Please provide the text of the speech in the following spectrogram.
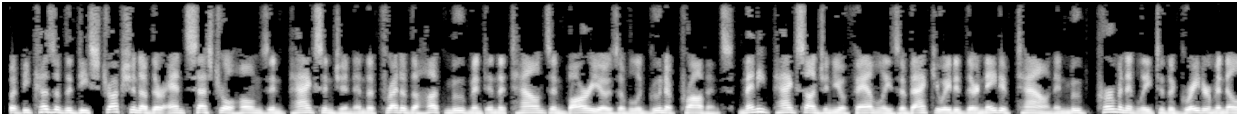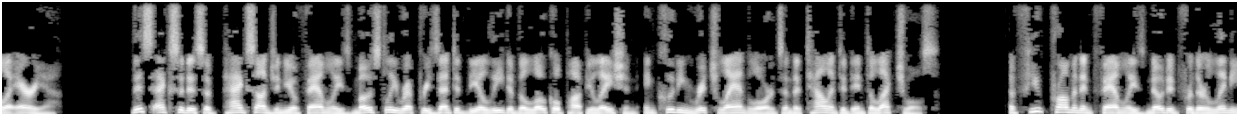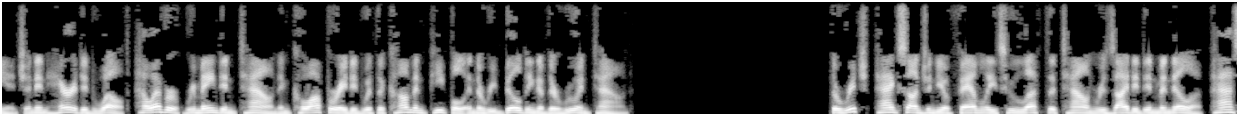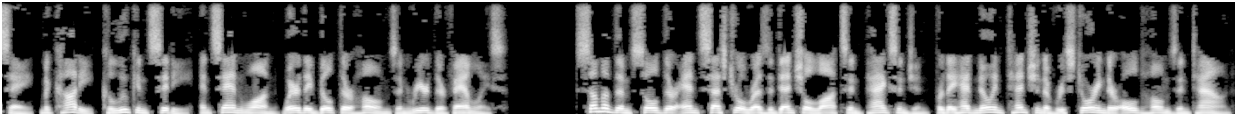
But because of the destruction of their ancestral homes in Pagsanjan and the threat of the Huk movement in the towns and barrios of Laguna province, many Pagsanjanyo families evacuated their native town and moved permanently to the Greater Manila area. This exodus of Pagsanjanyo families mostly represented the elite of the local population, including rich landlords and the talented intellectuals. A few prominent families noted for their lineage and inherited wealth, however, remained in town and cooperated with the common people in the rebuilding of their ruined town. The rich, Pagsanjanyo families who left the town resided in Manila, Pasay, Makati, Caloocan City, and San Juan, where they built their homes and reared their families. Some of them sold their ancestral residential lots in Pagsanjan, for they had no intention of restoring their old homes in town.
